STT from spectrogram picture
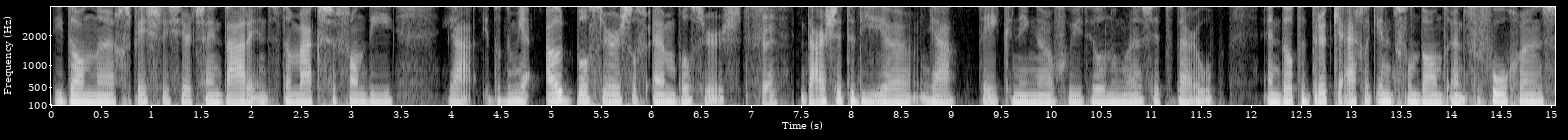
die dan gespecialiseerd zijn daarin. Dus dan maken ze van die, ja, dat noem je outbossers of embossers. Daar zitten die, ja, tekeningen, of hoe je het wil noemen, zitten daarop. En dat druk je eigenlijk in het fondant. En vervolgens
